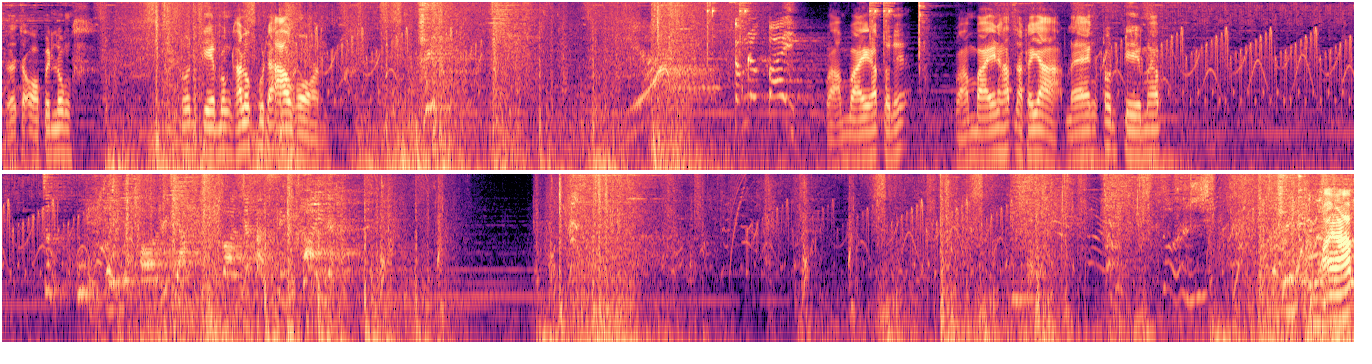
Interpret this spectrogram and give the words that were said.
เดี๋ยวจะออกเป็นลงต้นเกมลงคาร์ลคูดาวก่อนความไวครับตัวนี้ความไวนะครับนัทยาแรงต้นเกมครับ ครับ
